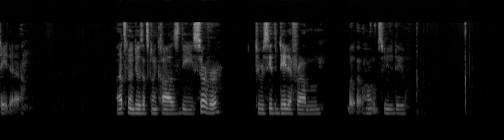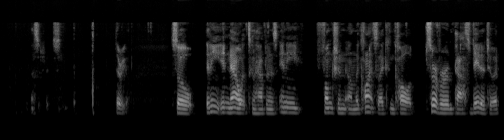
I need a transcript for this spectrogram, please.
data. What that's going to do is that's going to cause the server to receive the data from, oh, oops, we need to do messages. There we go. So any now what's going to happen is any function on the client side can call a server and pass data to it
